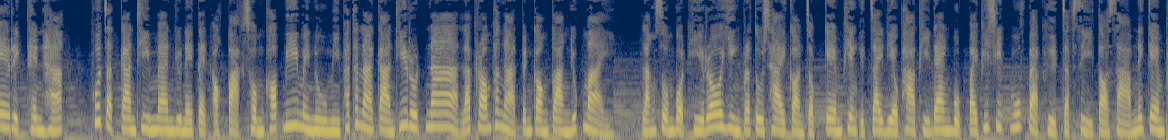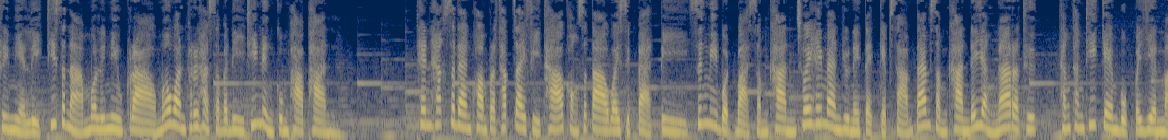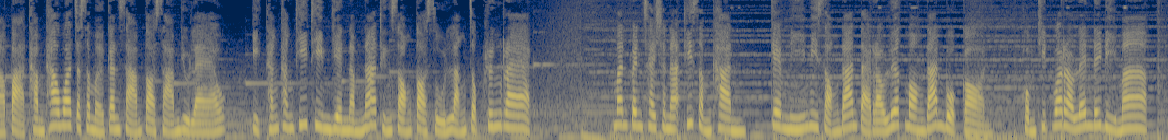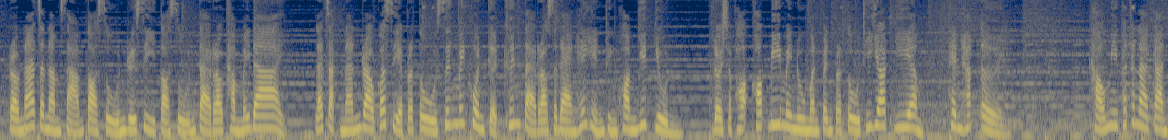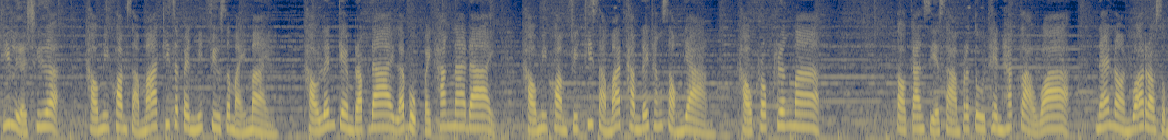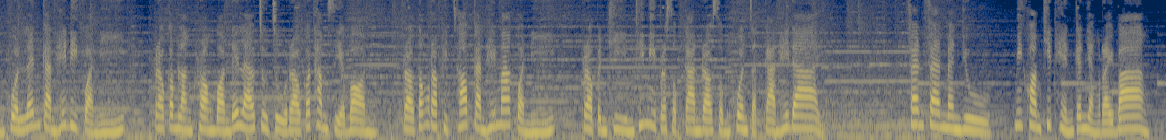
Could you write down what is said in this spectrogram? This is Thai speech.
เอริกเทนฮักผู้จัดการทีมแมนยูไนเต็ดออกปากชมคอบบี้เมนูมีพัฒนาการที่รุดหน้า และพร้อมผงาดเป็นกองกลางยุคใหม่ หลังสวมบทฮีโร่ยิงประตูชัยก่อนจบเกมเพียงอึดใจเดียวพาผีแดงบุกไปพิชิตวูฟแบบหืดจับ 4 ต่อ 3 ในเกมพรีเมียร์ลีกที่สนามโมลินิวกราวเมื่อวันพฤหัสบดีที่ 1 กุมภาพันธ์เทนฮักแสดงความประทับใจฝีเท้าของสตาร์วัย 18 ปี ซึ่งมีบทบาทสำคัญช่วยให้แมนยูไนเต็ดเก็บ 3 แต้มสำคัญได้อย่างน่าระทึก ทั้งทั้งที่เกมบุกไปเยือนหมาป่าทำท่าว่าจะเสมอกัน 3 ต่อ 3 อยู่แล้ว อีกทั้งทั้งที่ทีมเยือนนำหน้าถึง 2 ต่อ 0 หลังจบครึ่งแรก มันเป็นชัยชนะที่สำคัญ เกมนี้มี 2 ด้านแต่เราเลือกมองด้านบวกก่อน ผมคิดว่าเราเล่นได้ดีมาก เราน่าจะนำ3ต่อ 0 หรือ 4 ต่อ 0 แต่เราทำไม่ได้ และจากนั้นเราก็เสียประตูซึ่งไม่ควรเกิดขึ้นแต่เราแสดงให้เห็นถึงความยืดหยุ่น โดยเฉพาะคอบบี้เมนูมันเป็นประตูที่ยอดเยี่ยม เทนฮักเอ่ย เขามีพัฒนาการที่เหลือเชื่อ เขามีความสามารถที่จะเป็นมิดฟิลด์สมัยใหม่ เขาเล่นเกมรับได้และบุกไปข้างหน้าได้ เขามีความฟิตที่สามารถทำได้ทั้งสองอย่าง เขาครบเครื่องมาก ต่อการเสียสามประตูเทนฮักกล่าวว่า แน่นอนว่าเราสมควรเล่นกันให้ดีกว่านี้ เรากำลังครองบอลได้แล้วจู่ๆเราก็ทำเสียบอล เราต้องรับผิดชอบกันให้มากกว่านี้ เราเป็นทีมที่มีประสบการณ์เราสมควรจัดการให้ได้ แฟนๆแมนยูมีความคิดเห็นกันอย่างไรบ้าง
